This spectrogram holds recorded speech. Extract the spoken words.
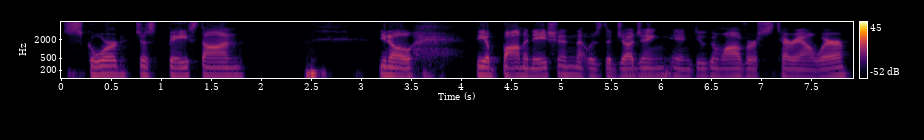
scored, just based on, you know, the abomination that was the judging in Duguay versus Terrion Ware.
